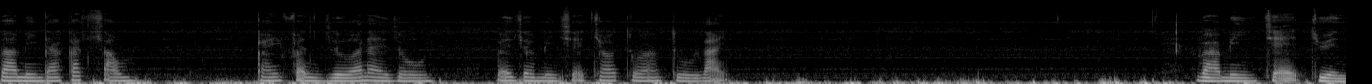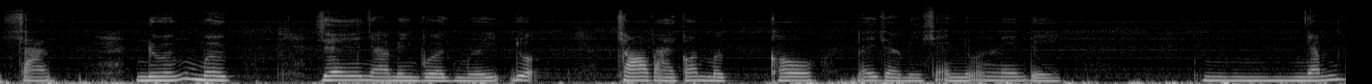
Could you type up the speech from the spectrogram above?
và mình đã cắt xong cái phần dứa này rồi. Bây giờ mình sẽ cho vào tủ lạnh. Và mình sẽ chuyển sang nướng mực. Dê nhà mình vừa mới được cho vài con mực khô. Bây giờ mình sẽ nướng lên để nhắm,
